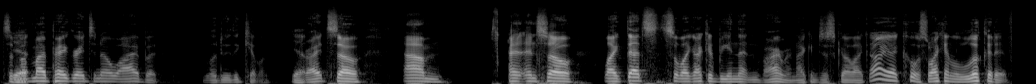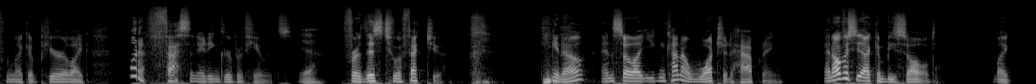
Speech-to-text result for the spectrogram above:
It's Yeah. above my pay grade to know why, but we'll do the killing. Yeah. Right. So, um, and, and so like that's so like I could be in that environment. I can just go like, oh yeah, cool. So I can look at it from like a pure like, what a fascinating group of humans Yeah. for this to affect you. you know? And so like you can kind of watch it happening. And obviously I can be sold. Like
